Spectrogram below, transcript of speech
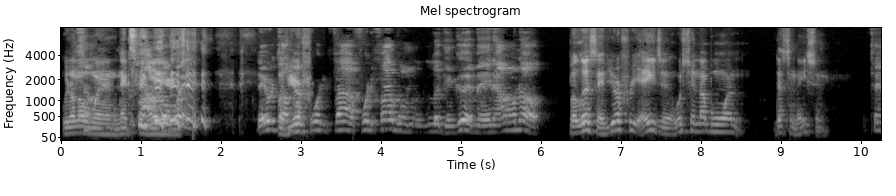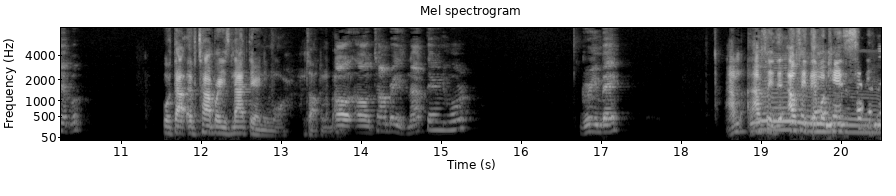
We don't know Some- when. Next few years. They were talking you're- about 45. 45 going looking good, man. I don't know. But listen, if you're a free agent, what's your number one destination? Tampa. Without if Tom Brady's not there anymore, I'm talking about. Oh, oh, Tom Brady's not there anymore. Green Bay. I'm, I'll say th- I'll say them or Kansas City. Mm.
